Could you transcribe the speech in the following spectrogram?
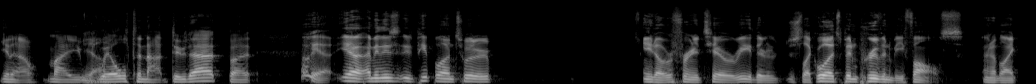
you know my Yeah. will to not do that. But Oh yeah, yeah. I mean, these these people on Twitter, you know, referring to Tara Reade, they're just like, "Well, it's been proven to be false," and I'm like,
